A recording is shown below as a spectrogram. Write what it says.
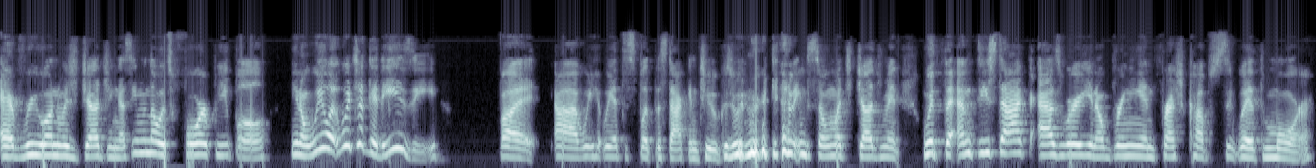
everyone was judging us, even though it's four people. You know, we, we took it easy, but uh, we we had to split the stack in two because we were getting so much judgment with the empty stack as we're you know bringing in fresh cups with more.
